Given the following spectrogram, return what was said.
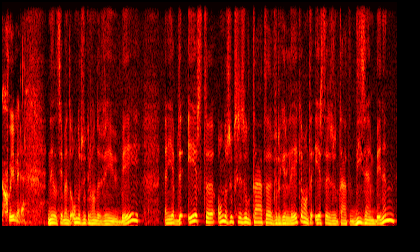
Goedemiddag. Niels, je bent onderzoeker van de VUB en je hebt de eerste onderzoeksresultaten vergeleken, want de eerste resultaten die zijn binnen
